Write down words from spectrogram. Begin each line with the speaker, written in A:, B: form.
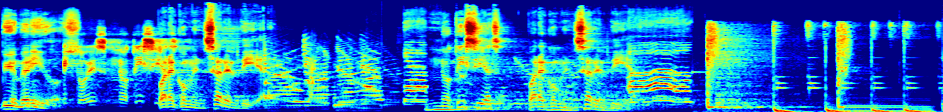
A: Bienvenidos. Esto es Noticias para comenzar el día. Noticias para comenzar el día.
